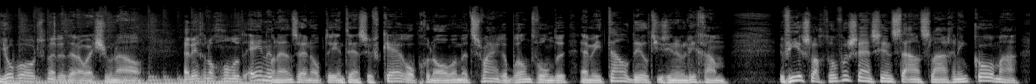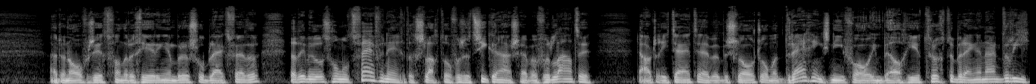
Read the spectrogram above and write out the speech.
Jobboot met het NOS Journaal. Er liggen nog 101 van hen zijn op de intensive care opgenomen met zware brandwonden en metaaldeeltjes in hun lichaam. Vier slachtoffers zijn sinds de aanslagen in coma. Uit een overzicht van de regering in Brussel blijkt verder dat inmiddels 195 slachtoffers het ziekenhuis hebben verlaten. De autoriteiten hebben besloten om het dreigingsniveau in België terug te brengen naar drie.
